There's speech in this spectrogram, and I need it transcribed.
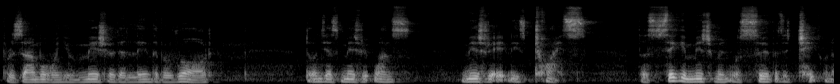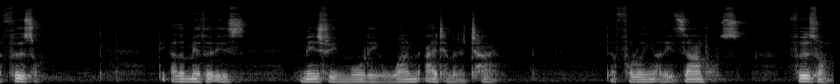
For example, when you measure the length of a rod, don't just measure it once, measure at least twice. The second measurement will serve as a check on the first one. The other method is measuring more than one item at a time. The following are the examples. First one,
